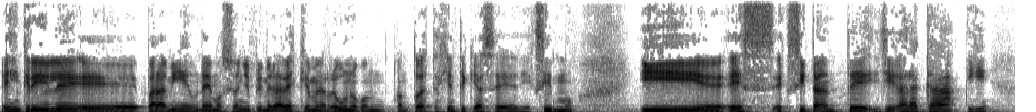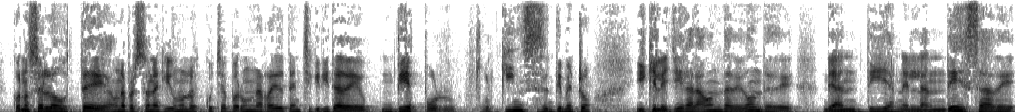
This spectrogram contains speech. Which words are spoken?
Es increíble. Eh, para mí es una emoción. Yo primera vez que me reúno con, con toda esta gente que hace diexismo. Y eh, es excitante llegar acá y conocerlo a ustedes, a una persona que uno lo escucha por una radio tan chiquitita de 10 por, 15 centímetros y que le llega la onda de dónde, de, de Antillas neerlandesa, de,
